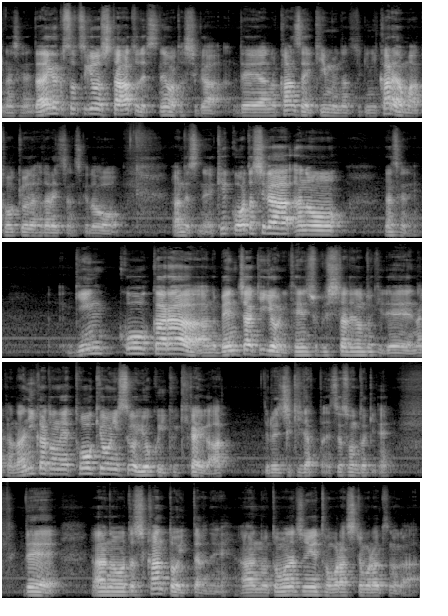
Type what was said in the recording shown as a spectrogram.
なんですかね、大学卒業した後ですね私が。であの関西勤務になった時に彼はまあ東京で働いてたんですけどあのですね結構私があのなんですかね銀行からあのベンチャー企業に転職したての時でなんか何かとね東京にすごいよく行く機会があってる時期だったんですよその時ね。であの私関東行ったらねあの友達の家泊まらせてもらうっていうのが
